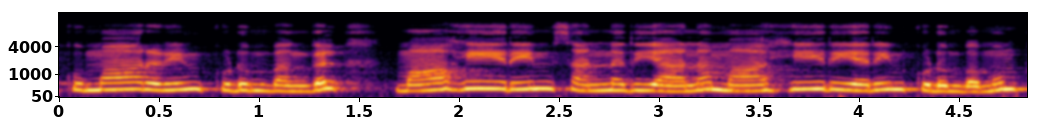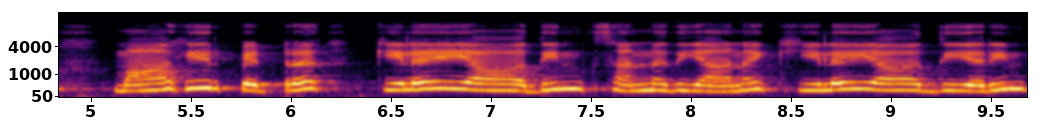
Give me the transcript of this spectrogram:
குமாரரின் குடும்பங்கள் மாஹீரின் சன்னதியான மாஹீரியரின் குடும்பமும் மாஹீர் பெற்ற கிளையாதின் சன்னதியான கிளையாதியரின்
